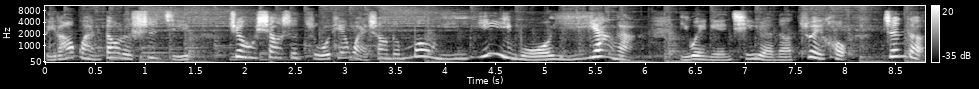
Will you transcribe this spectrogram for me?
李老管到了市集，就像是昨天晚上的梦一一模一样啊！一位年轻人呢，最后真的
